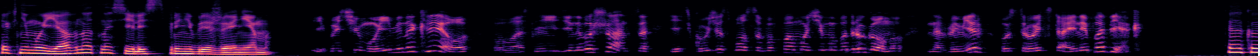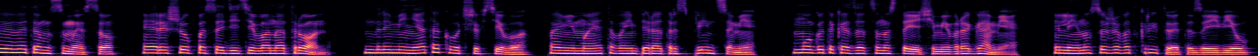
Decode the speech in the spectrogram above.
и к нему явно относились с пренебрежением. И почему именно Клео? У вас ни единого шанса. Есть куча способов помочь ему по-другому. Например, устроить тайный побег. Какой в этом смысл? Я решил посадить его на трон. Для меня так лучше всего. Помимо этого, император с принцами могут оказаться настоящими врагами. Линус уже в открытую это заявил.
